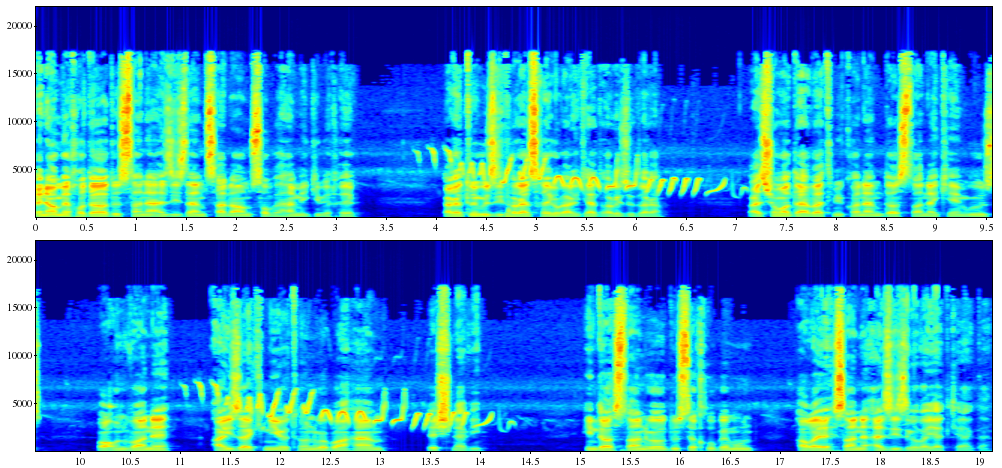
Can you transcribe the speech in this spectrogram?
به نام خدا دوستان عزیزم سلام صبح همگی بخیر. براتون روزی پر از خیر و برکت آرزو دارم. و از شما دعوت می کنم داستانه که امروز با عنوان آیزاک نیوتون رو با هم بشنویم. این داستان رو دوست خوبمون آقا احسان عزیز روایت کردن.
